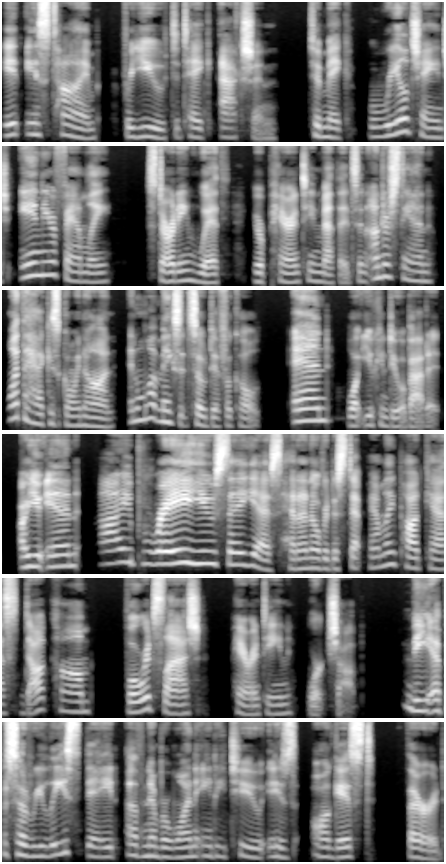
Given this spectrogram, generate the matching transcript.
It is time for you to take action to make real change in your family, starting with your parenting methods and understand what the heck is going on and what makes it so difficult and what you can do about it. Are you in? I pray you say yes. Head on over to stepfamilypodcast.com forward slash parenting workshop. The episode release date of number 182 is August 3rd.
